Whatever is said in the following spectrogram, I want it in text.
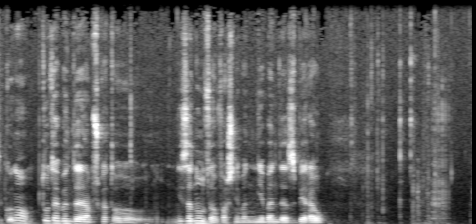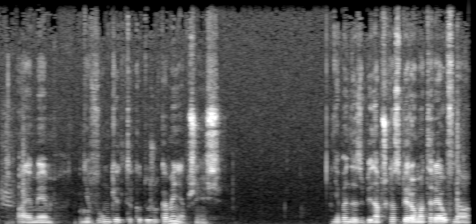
Tylko no, tutaj będę na przykład o, nie zanudzał was, nie, będę- nie będę zbierał a ja miałem nie węgiel, tylko dużo kamienia przynieść. Nie będę zbie- na przykład zbierał materiałów na,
